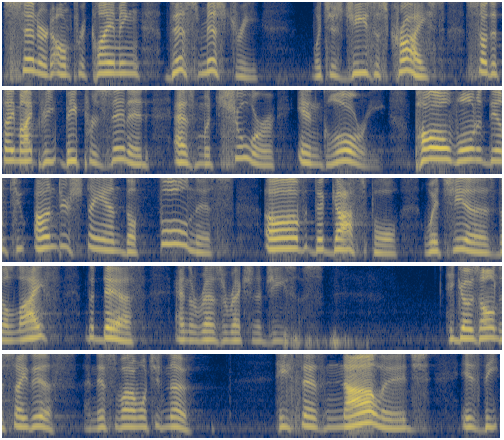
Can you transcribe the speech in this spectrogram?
centered on proclaiming this mystery, which is Jesus Christ, so that they might be presented as mature in glory. Paul wanted them to understand the fullness of the gospel, which is the life, the death, and the resurrection of Jesus. He goes on to say this, and this is what I want you to know. He says, knowledge is the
